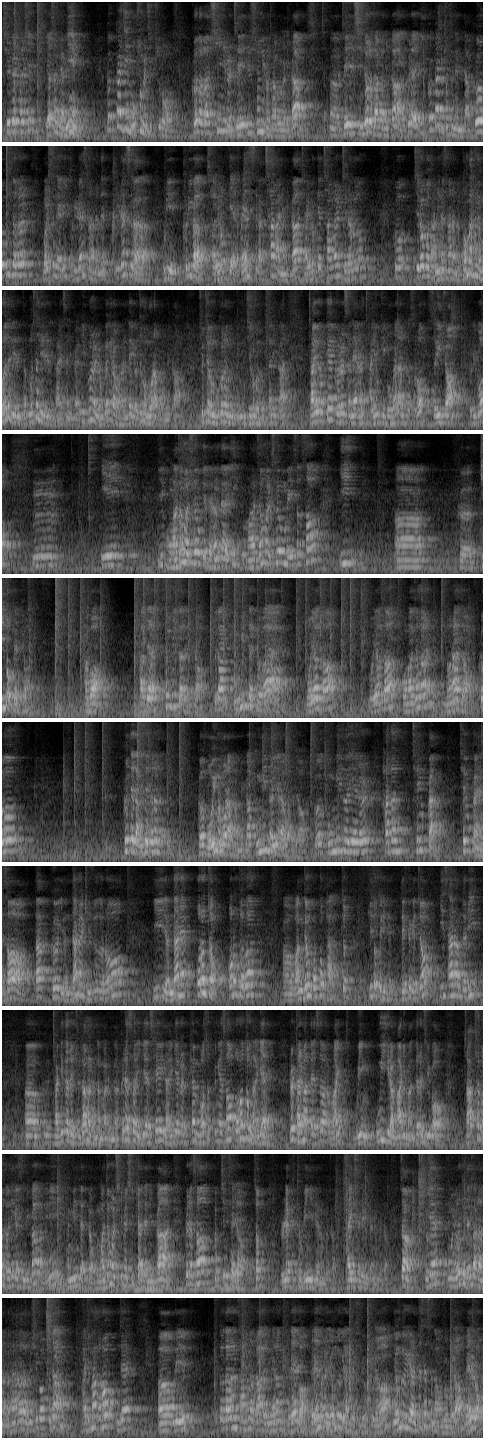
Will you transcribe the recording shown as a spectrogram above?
786명이 끝까지 목숨을 지키고 그들은 신의를 제1순위로 잡으니까 어, 제1신조로 잡으니까 그래 이 끝까지 버텨냅니다. 그 분들을 mercenary freelance 하는데 freelance가 우리 free가 자유롭게 lance가 창 아닙니까? 자유롭게 창을 지르러 그 찌르고 다니는 사람들 돈만 주면 뭐든 일, 무슨 일이든 다 했으니까 이분을 용병이라고 하는데 요즘은 뭐라고 합니까? 실제로 뭐 그런 직업은 없으니까 자유롭게 글을 써내는 자유기구가라는 뜻으로 쓰이죠. 그리고 음, 이, 이 공화정을 세우게 되는데 이 공화정을 세움에 있어서 이 어, 그 기독 대표하고 가제 성직자 대표 그 다음 국민 대표가 모여서 모여서 공화정을 논하죠. 그 그때 당시에 그런 그 모임을 뭐라고 합니까? 국민의회라고 하죠. 그 국민의회를 하던 체육관, 체육관에서 딱 그 연단을 기준으로 이 연단의 오른쪽, 오른쪽은 어, 왕정 복고파, 즉 귀족들이 대 표겠죠? 이 사람들이 어, 자기들의 주장을 한단 말입니다. 그래서 이게 새의 날개를 편 모습 중에서 오른쪽 날개 를 닮았다 해서 right wing, 우익이란 말이 만들어지고 좌측은 어디겠습니까? 당연히 평민대표, 공화정을 실현시켜야 되니까 그래서 급진 세력, 즉 left wing이 되는 거죠. 좌익 세력이 되는 거죠. 자, 이게 뭐 이렇게 된다라는 거 하나 알아두시고 그 다음 마지막으로 이제 어, 우리 또 다른 장르가 이러면은 drama, drama는 연극이라는 뜻이었고요. 연극이라는 뜻에서 나온 거고요. 멜로.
